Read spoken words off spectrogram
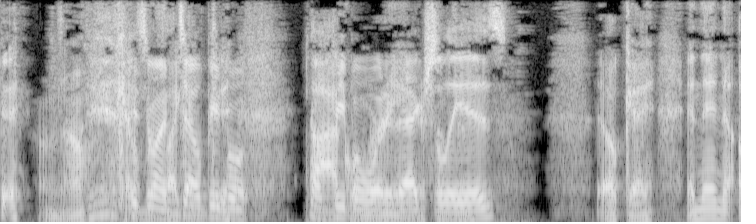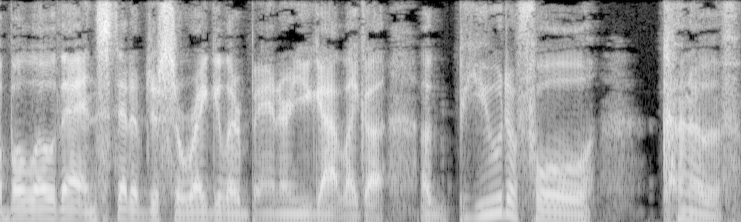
I don't know. I just want to tell people tell people what it actually is. Okay. And then below that, instead of just a regular banner, you got like a, a beautiful kind of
